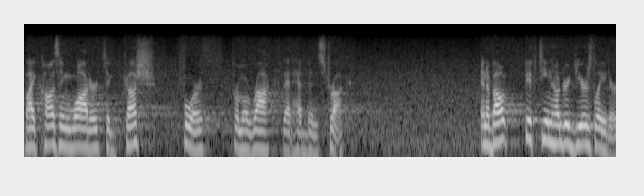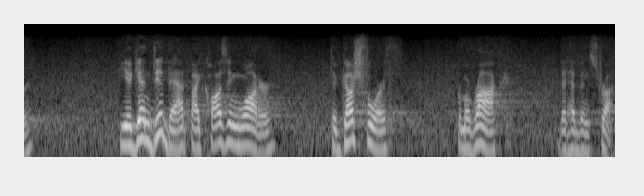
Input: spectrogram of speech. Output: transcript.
by causing water to gush forth from a rock that had been struck. And about 1,500 years later, he again did that by causing water to gush forth from a rock that had been struck.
